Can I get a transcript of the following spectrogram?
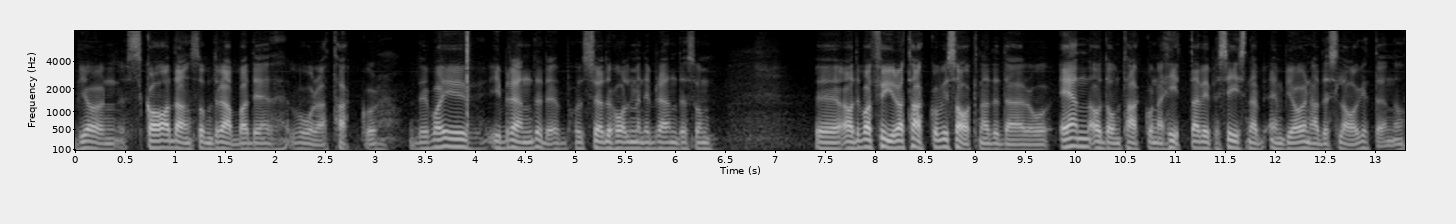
björnskadan som drabbade våra tackor. Det var ju i Brände, det, på Söderholmen i Brände som Eh, ja, det var fyra tackor vi saknade där och en av de tackorna hittade vi precis när en björn hade slagit den. Och,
